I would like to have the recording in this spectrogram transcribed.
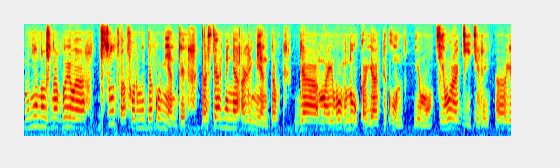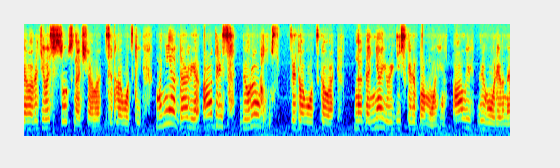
Мне нужно было в суд оформить документы про стягнение алиментов для моего внука, я опекун ему, с его родителей. Э, Я обратилась в суд сначала, Светловодский. Мне дали адрес бюро Светловодского надання юридической допомоги Аллы Григорьевны.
